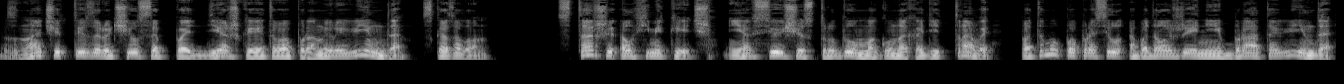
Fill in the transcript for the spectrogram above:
«Значит, ты заручился поддержкой этого проныры Винда», – сказал он. «Старший алхимик Эйдж, я все еще с трудом могу находить травы, потому попросил об одолжении брата Винда,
